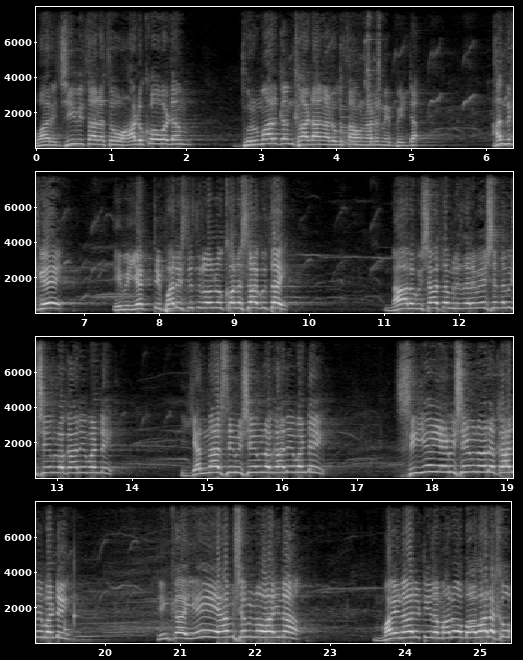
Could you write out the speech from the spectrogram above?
వారి జీవితాలతో ఆడుకోవడం దుర్మార్గం కాడా అని అడుగుతా ఉన్నాడు మీ బిడ్డ. అందుకే ఇవి ఎట్టి పరిస్థితిలోనూ కొనసాగుతాయి. నాలుగు శాతం రిజర్వేషన్ల విషయంలో కానివ్వండి ఎన్ఆర్సీ విషయంలో కానివ్వండి సిఏఏ విషయంలోనూ కానివ్వండి ఇంకా ఏ అంశంలో అయినా మైనారిటీల మనోభావాలకు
